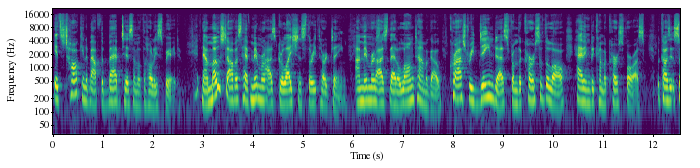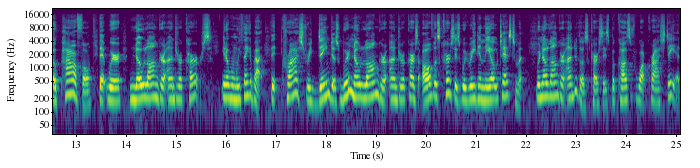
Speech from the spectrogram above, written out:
it's talking about the baptism of the Holy Spirit. Now, most of us have memorized Galatians 3:13. I memorized that a long time ago. Christ redeemed us from the curse of the law, having become a curse for us, because it's so powerful that we're no longer under a curse. You know, when we think about it, that Christ redeemed us, we're no longer under a curse. All those curses we read in the Old Testament, we're no longer under those curses because of what Christ did.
